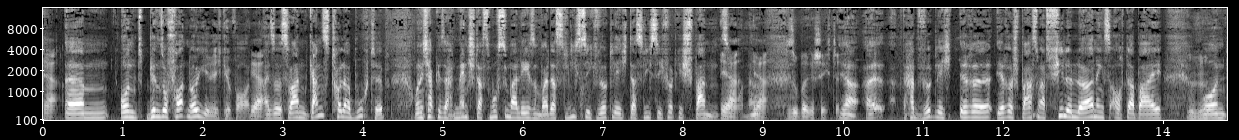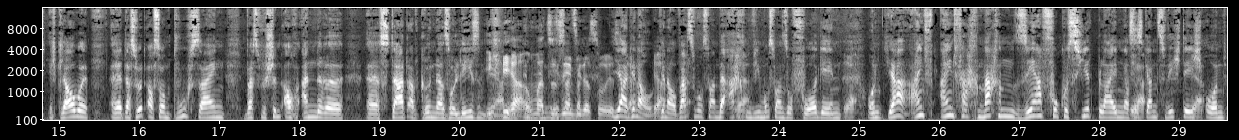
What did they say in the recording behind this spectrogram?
Ja. ähm, und bin sofort neugierig geworden. Ja. Also es war ein ganz toller Buchtipp und ich habe gesagt, Mensch, das musst du mal lesen, weil das liest sich wirklich, das liest sich wirklich spannend. Ja, so, ne? ja, super Geschichte. Ja, äh, hat wirklich irre, irre Spaß gemacht. Viele Learnings auch dabei. Mhm. Und ich glaube, äh, das wird auch so ein Buch sein, was bestimmt auch andere äh, Start-up-Gründer so lesen werden. Ja, um mal zu sehen, wie Zeit. das so ist. Ja, genau, ja, genau. ja. Was muss man beachten? Wie muss man so vorgehen? Und ja, ein, einfach machen, sehr fokussiert bleiben, das ist ganz wichtig. Und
